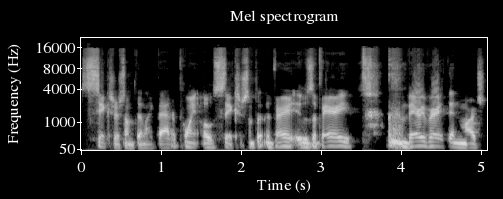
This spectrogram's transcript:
six or something like that, or 0.06 or something. Very, it was a very, very, very thin margin.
